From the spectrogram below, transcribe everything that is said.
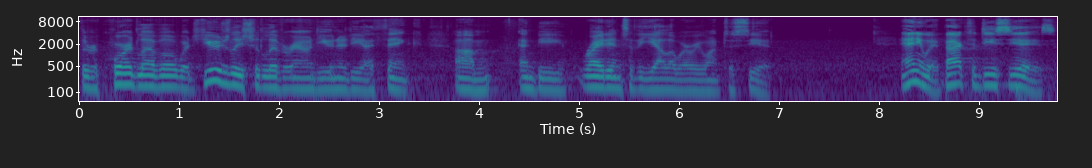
the record level, which usually should live around unity, I think, um, and be right into the yellow where we want to see it. Anyway, back to DCAs.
